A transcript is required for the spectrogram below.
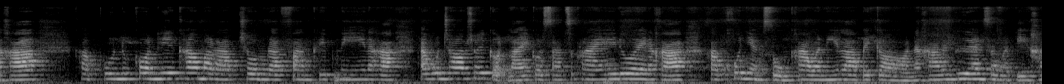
นะคะ ขอบคุณทุกคนที่เข้ามารับชมรับฟังคลิปนี้นะคะ ถ้าคุณชอบช่วยกดไลค์กด Subscribe ให้ด้วยนะคะ ขอบคุณอย่างสูงค่ะวันนี้ลาไปก่อนนะคะเพื่อนๆสวัสดีค่ะ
